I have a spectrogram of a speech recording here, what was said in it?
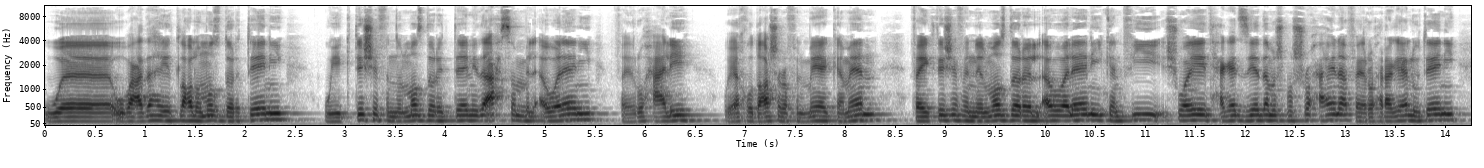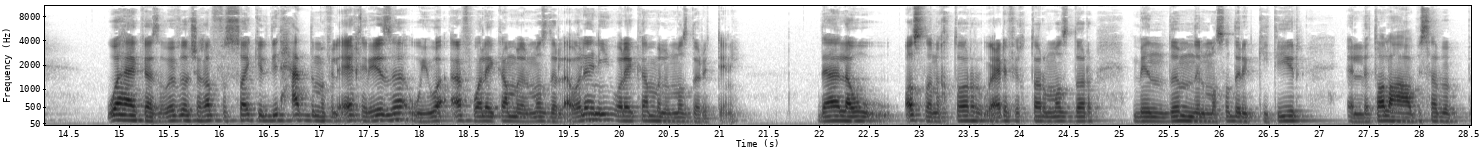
وبعدها يطلع له مصدر تاني ويكتشف إن المصدر التاني ده أحسن من الأولاني فيروح عليه وياخد عشرة في المية كمان فيكتشف إن المصدر الأولاني كان فيه شوية حاجات زيادة مش مشروحة هنا فيروح راجع له تاني. وهكذا. ويفضل شغال في السايكل دي لحد ما في الآخر يزهق ويوقف ولا يكمل المصدر الأولاني ولا يكمل المصدر التاني. ده لو أصلا اختار وعرف يختار مصدر من ضمن المصادر الكتير اللي طالعة بسبب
